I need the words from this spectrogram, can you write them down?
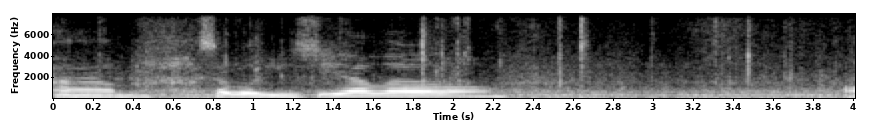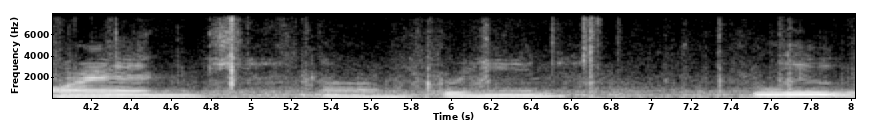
Um, so we'll use yellow, orange, um, green, blue,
